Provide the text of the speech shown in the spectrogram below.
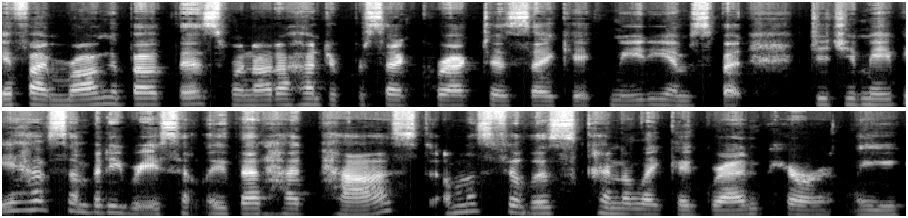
if I'm wrong about this, we're not 100% correct as psychic mediums, but did you maybe have somebody recently that had passed? I almost feel this kind of like a grandparently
